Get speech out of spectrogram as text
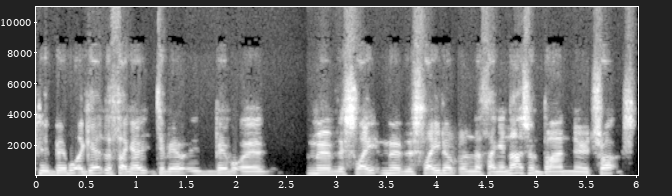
to be able to get the thing out to be, be able to move the slide, move the slider on the thing, and that's on brand new trucks.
